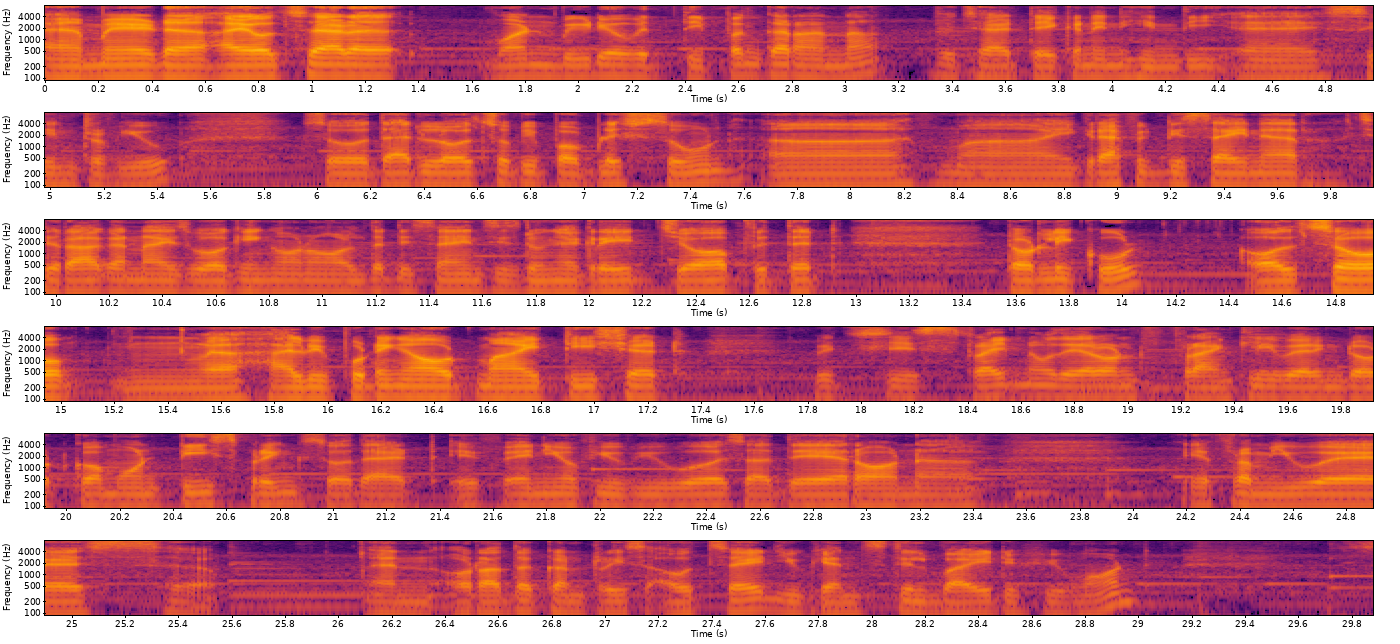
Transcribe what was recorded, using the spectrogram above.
I made. Uh, I also had a one video with Deepankar Anna, which I had taken in Hindi as interview. So that will also be published soon. Uh, my graphic designer Chirag Anna is working on all the designs. He's doing a great job with it. Totally cool. Also, mm, I'll be putting out my T-shirt which is right now there on franklywearing.com on teespring so that if any of you viewers are there on uh, from us uh, and or other countries outside you can still buy it if you want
